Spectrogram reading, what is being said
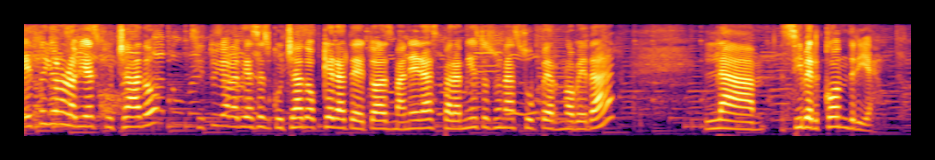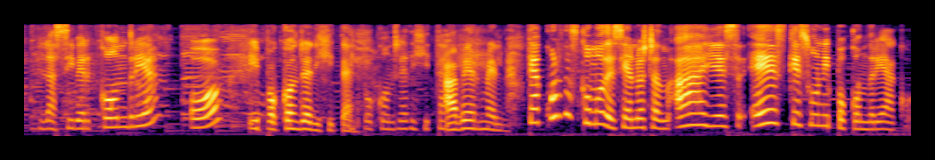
esto yo no lo había escuchado. Si tú ya lo habías escuchado, quédate de todas maneras. Para mí esto es una super novedad. La cibercondria, La cibercondria o hipocondria digital. hipocondria digital. A ver, Melba. ¿Te acuerdas cómo decían nuestras Ay, es, es que es un hipocondriaco.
